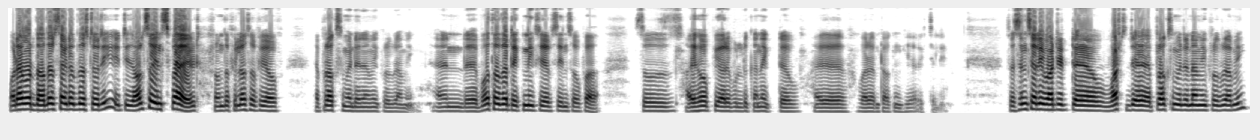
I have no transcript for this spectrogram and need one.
What about the other side of the story? It is also inspired from the philosophy of approximate dynamic programming and uh, both of the techniques you have seen so far. So, I hope you are able to connect uh, uh, what I am talking here actually. So, essentially what it uh, what's the approximate dynamic programming?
